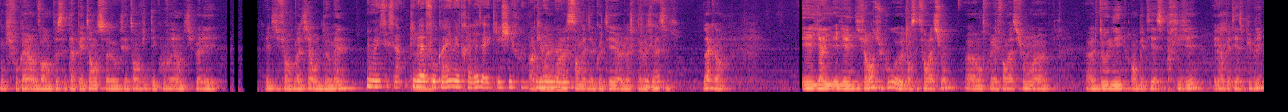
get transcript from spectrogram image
Donc il faut quand même avoir un peu cette appétence euh, ou cette envie de découvrir un petit peu les, les différentes matières ou le domaine. Oui, c'est ça. Puis il Euh, faut quand même être à l'aise avec les chiffres. hein, Ok, quand ouais, même, voilà, euh, sans mettre de côté euh, l'aspect mathématique. D'accord. Et il y a, y a une différence du coup dans cette formation euh, entre les formations données en BTS privé et en BTS public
